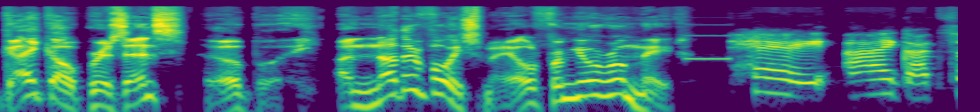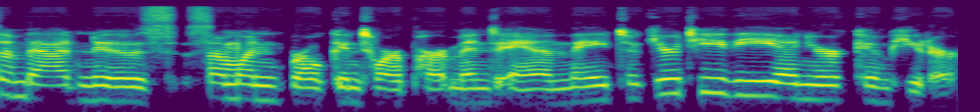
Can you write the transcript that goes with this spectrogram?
Geico presents, oh boy, another voicemail from your roommate. Hey, I got some bad news. Someone broke into our apartment and they took your TV and your computer.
